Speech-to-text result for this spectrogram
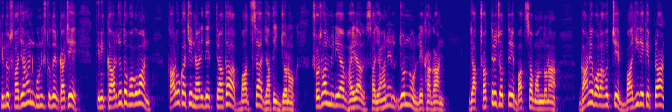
কিন্তু শাহজাহান ঘনিষ্ঠদের কাছে তিনি কার্যত ভগবান, কারও কাছে নারীদের ত্রাতা, বাদশাহ, জাতির জনক। সোশ্যাল মিডিয়া ভাইরাল শাহজাহানের জন্য লেখা গান, যা ছত্রে ছত্রে বাদশা বন্দনা। গানে বলা হচ্ছে, বাজি রেখে প্রাণ,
